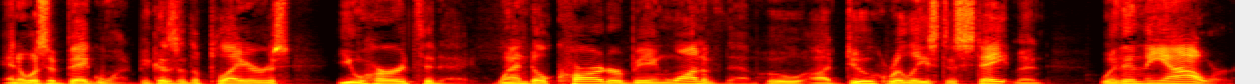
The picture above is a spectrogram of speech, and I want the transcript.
And it was a big one because of the players you heard today. Wendell Carter being one of them, who uh, Duke released a statement within the hour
